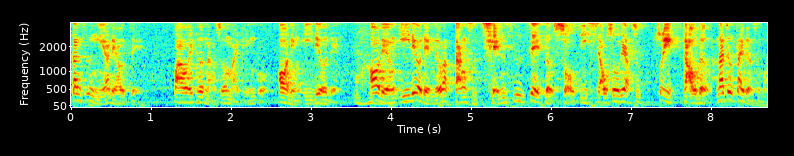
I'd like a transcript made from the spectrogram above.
但是你要了解。巴菲特哪时候买苹果？二零一六年。二零一六年的话，当时全世界的手机销售量是最高的，那就代表什么？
